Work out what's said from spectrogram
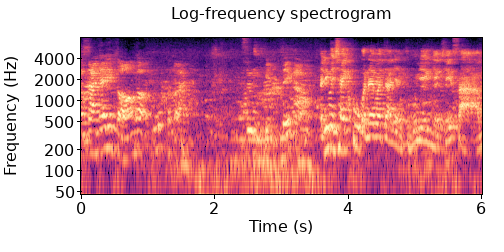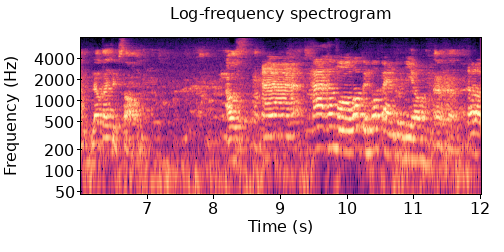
ต้องการใช้12ก็ปุ๊บเข้าไปซึ่งปิดเล็กเอา อันนี้มันใช้คู่กันได้ไหมอาจารย์อย่างสมมติอย่างอย่างใช้สามแล้วก็สิบสองเอาอ่าถ้าเขามองว่าเป็นหม้อแปลงตัวเดียว อ่าฮะแล้วเรา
